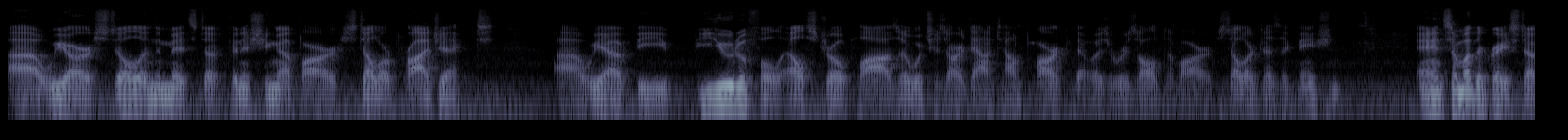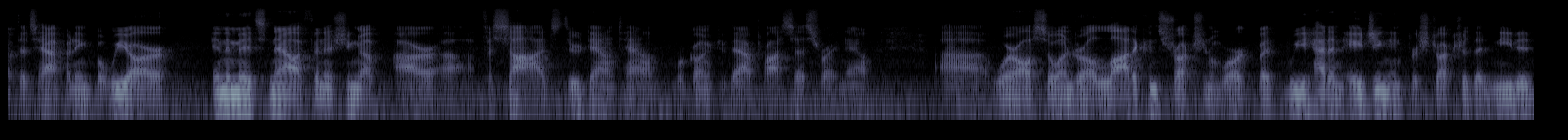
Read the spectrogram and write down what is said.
Uh, we are still in the midst of finishing up our stellar project. Uh, we have the beautiful Elstro Plaza, which is our downtown park that was a result of our stellar designation and some other great stuff that's happening. But we are in the midst now of finishing up our uh, facades through downtown. We're going through that process right now. Uh, we're also under a lot of construction work, but we had an aging infrastructure that needed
